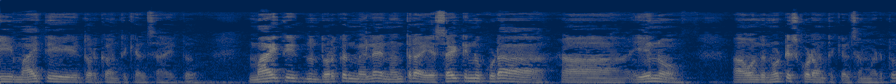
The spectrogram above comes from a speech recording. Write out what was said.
ಈ ಮಾಹಿತಿ ದೊರಕುವಂಥ ಕೆಲಸ ಆಯಿತು. ಮಾಹಿತಿ ದೊರಕಿದ ಮೇಲೆ ನಂತರ ಎಸ್ ಐ ಟಿನೂ ಕೂಡ ಏನು ಒಂದು ನೋಟಿಸ್ ಕೊಡೋವಂಥ ಕೆಲಸ ಮಾಡಿತು.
